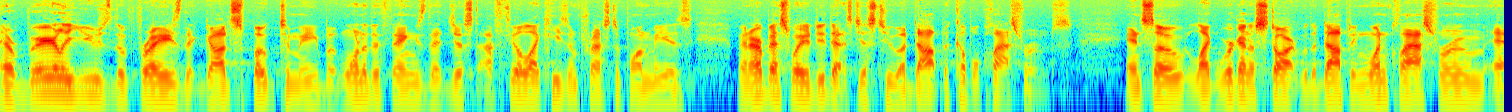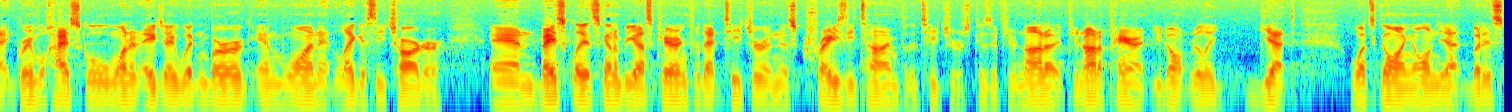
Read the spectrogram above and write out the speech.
I rarely use the phrase that God spoke to me, but one of the things that just I feel like He's impressed upon me is, man, our best way to do that is just to adopt a couple classrooms. And so, like, we're going to start with adopting one classroom at Greenville High School, one at A.J. Whittenberg, and one at Legacy Charter. And basically, it's going to be us caring for that teacher in this crazy time for the teachers. Because if you're not a, if you're not a parent, you don't really get what's going on yet, but it's,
